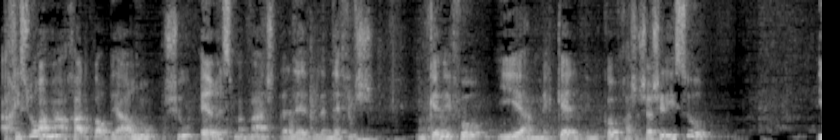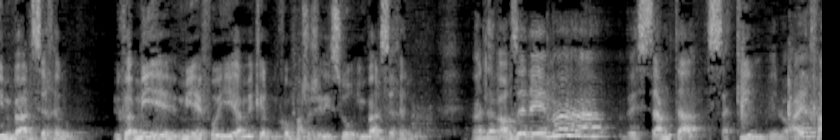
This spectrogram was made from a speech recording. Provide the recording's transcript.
אך איסור המאכל כבר ביארנו שהוא הרס ממש ללב ולנפש. אם כן, איפה יהיה המקל במקום חששה של איסור, אם בעל שכל הוא. מי, מי איפה יהיה המקל במקום חשש של איסור אם בעל שכל הוא? והדבר זה נאמר, ושמת סכין באלוהיך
